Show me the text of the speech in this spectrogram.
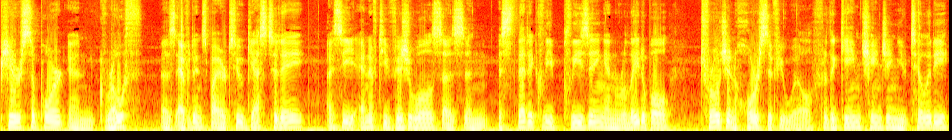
peer support and growth as evidenced by our two guests today, I see NFT visuals as an aesthetically pleasing and relatable Trojan horse, if you will, for the game changing utility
